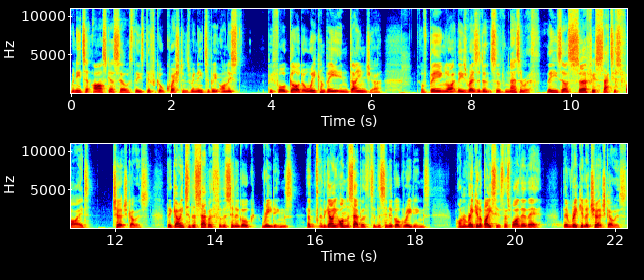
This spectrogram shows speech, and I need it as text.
We need to ask ourselves these difficult questions. We need to be honest before God, or we can be in danger of being like these residents of Nazareth. These are surface satisfied churchgoers. They're going to the Sabbath for the synagogue readings. Uh, they're going on the Sabbath to the synagogue readings on a regular basis. That's why they're there. They're regular churchgoers,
